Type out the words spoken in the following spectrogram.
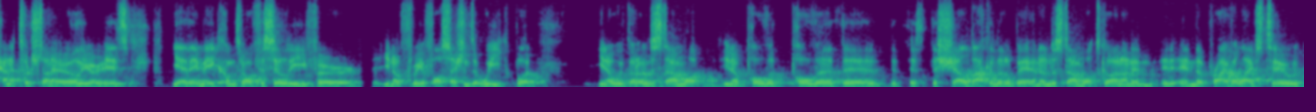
kind of touched on it earlier is, yeah, they may come to our facility for, you know, three or four sessions a week, but you know, we've got to understand what, you know, pull the, pull the, the, the, the shell back a little bit and understand what's going on in, in, in their private lives too,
